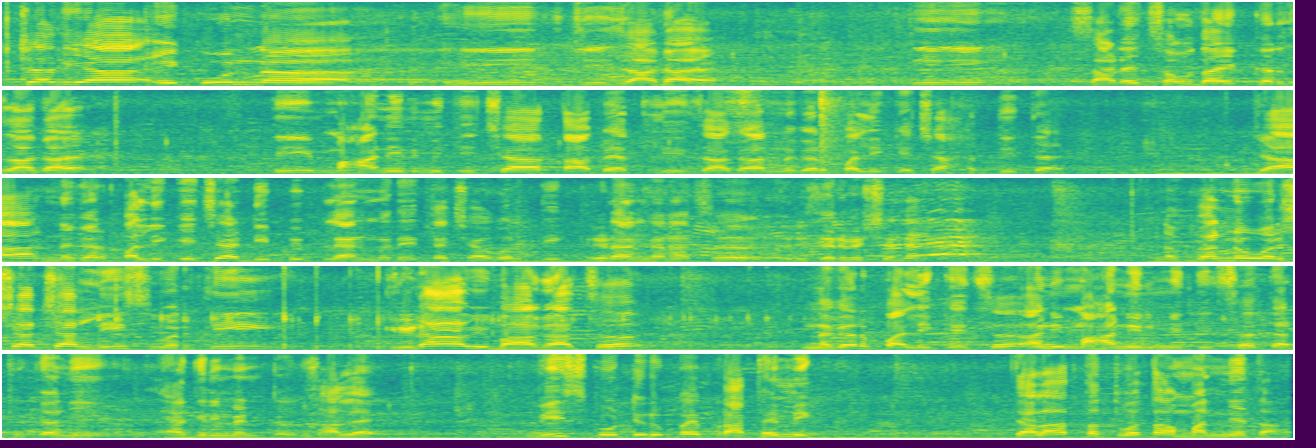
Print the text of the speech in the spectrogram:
लक्षात घ्या एकूण ही जी जागा आहे ती साडे चौदा एकर जागा आहे. ती महानिर्मितीच्या ताब्यातली जागा नगरपालिकेच्या हद्दीत आहे. ज्या नगरपालिकेच्या डी पी प्लॅनमध्ये त्याच्यावरती क्रीडांगणाचं रिझर्वेशन आहे. नव्याण्णव वर्षाच्या लीसवरती क्रीडा विभागाचं नगरपालिकेचं आणि महानिर्मितीचं त्या ठिकाणी ॲग्रीमेंट झालं आहे वीस कोटी रुपये प्राथमिक त्याला तत्वता मान्यता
